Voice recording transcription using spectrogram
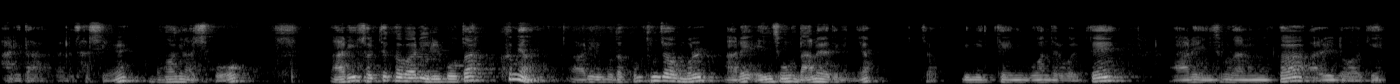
R이다 라는 사실 한번 확인하시고 R이 절대값 R이 1보다 크면 R이 1보다 큰 분자분모를 아래 n승으로 나눠야 되겠네요. 자, 리미트 n이 무한대로 갈 때 R의 n승으로 나누니까 R 더하기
